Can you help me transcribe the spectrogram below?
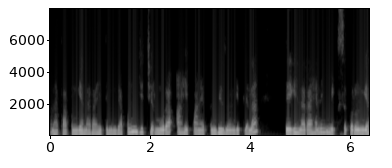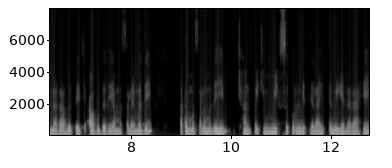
आणि आता आपण घेणार आहे ते म्हणजे आपण जी चिरमुरा आहे पाण्यातून भिजवून घेतलेला ते घेणार आहे आणि मिक्स करून घेणार आहोत त्याच्या अगोदर या मसाल्यामध्ये. आता मसाल्यामध्ये हे छानपैकी मिक्स करून घेतलेलं आहे तर मी घेणार आहे.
